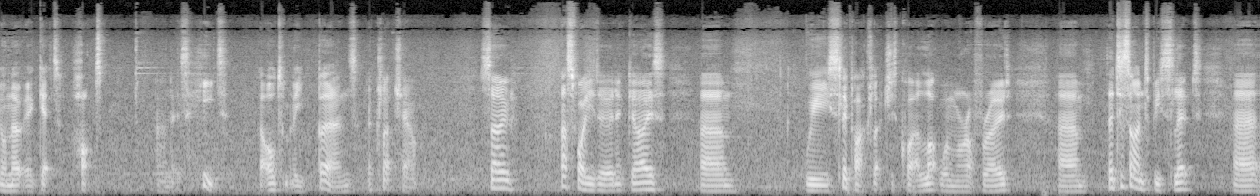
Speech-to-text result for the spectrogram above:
you'll know it gets hot. And it's heat that ultimately burns a clutch out. So that's why you're doing it, guys. Um, we slip our clutches quite a lot when we're off-road. Um, they're designed to be slipped. Uh,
